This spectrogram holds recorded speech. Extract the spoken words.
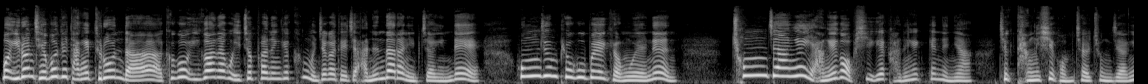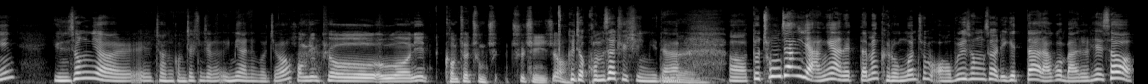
뭐 이런 제보들 당에 들어온다. 그거 이관하고 이첩하는 게 큰 문제가 되지 않는다라는 입장인데 홍준표 후보의 경우에는 총장의 양해가 없이 이게 가능했겠느냐. 즉 당시 검찰총장인 윤석열 전 검찰총장을 의미하는 거죠. 홍준표 의원이 검찰 출신이죠. 그렇죠. 검사 출신입니다. 네. 어, 또 총장이 양해 안 했다면 그런 건 좀 어불성설이겠다라고 말을 해서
